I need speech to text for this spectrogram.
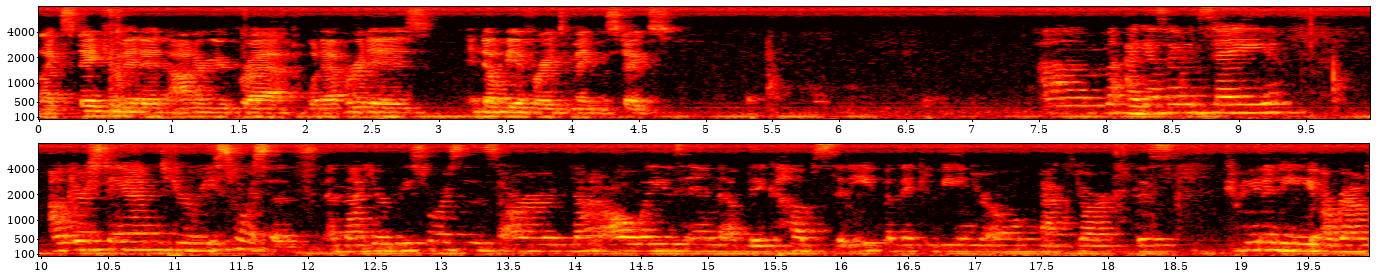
Like stay committed, honor your craft, whatever it is, and don't be afraid to make mistakes. Um, I guess I would say, understand your resources and that your resources are not always in a big hub city, but they can be in your own backyard. This community around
